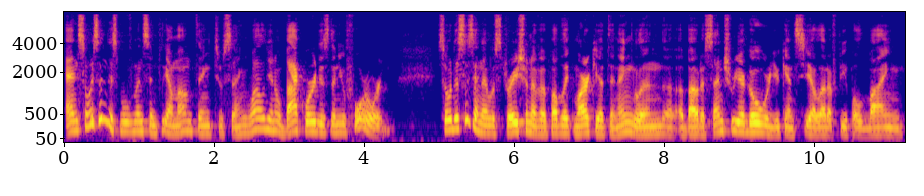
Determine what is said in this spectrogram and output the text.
And so isn't this movement simply amounting to saying, well, you know, backward is the new forward? So this is an illustration of a public market in England uh, about a century ago where you can see a lot of people buying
